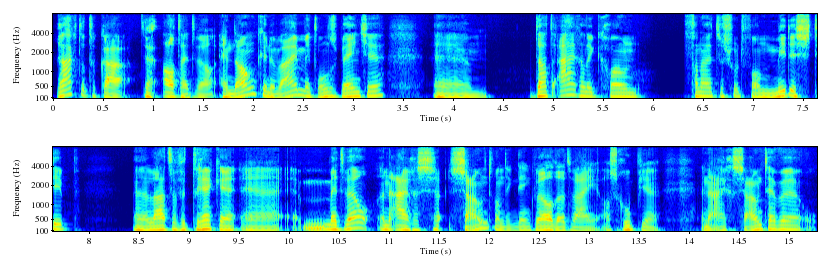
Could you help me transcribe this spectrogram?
raakt het elkaar ja. altijd wel. En dan kunnen wij met ons bandje ehm, dat eigenlijk gewoon vanuit een soort van middenstip laten vertrekken. Uh, met wel een eigen sound. Want ik denk wel dat wij als groepje een eigen sound hebben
